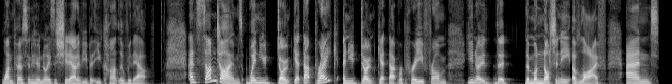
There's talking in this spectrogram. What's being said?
one person who annoys the shit out of you but you can't live without. And sometimes when you don't get that break and you don't get that reprieve from, you know, the the monotony of life and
